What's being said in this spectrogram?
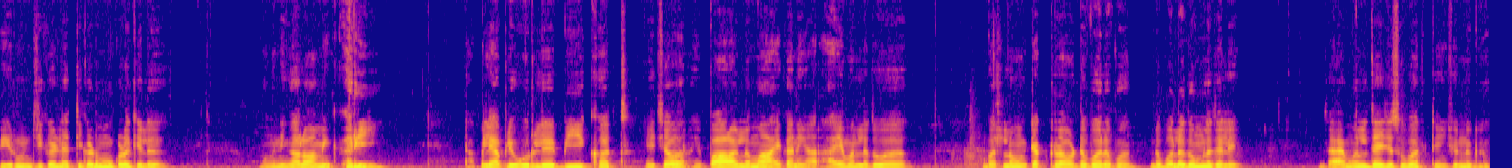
पेरून जिकडल्या तिकडं मोकळं केलं. मग निघालो आम्ही घरी. टाकले आपले उरले बी खत याच्यावर. हे पाहा लागलं मग आहे का नाही? अरे आहे म्हणलं तो. बसलं मग ट्रॅक्टरावर डबल पण डबल गमलं त्याले. जाय म्हणलं त्याच्यासोबत टेन्शन न घेऊ.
